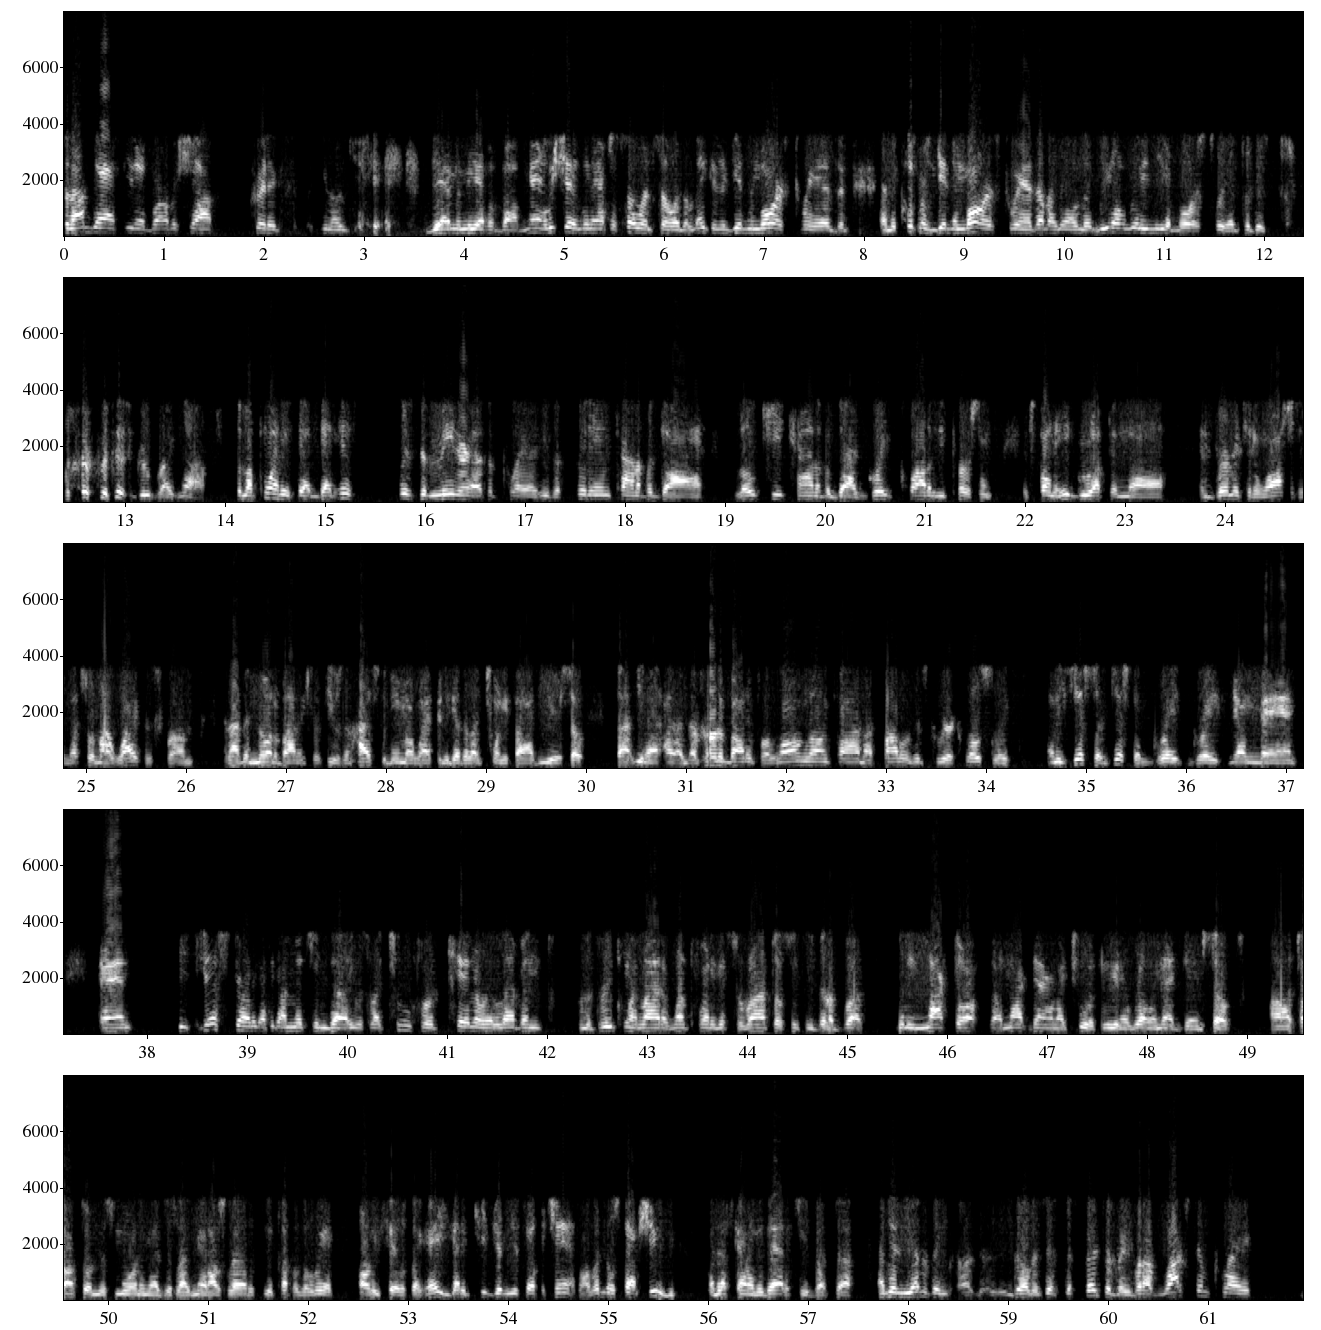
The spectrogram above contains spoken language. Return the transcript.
so I've got you know barbershop critics you know, jamming me up about, man, we should have went after so and so, and the Lakers are getting the Morris twins, and and the Clippers getting the Morris twins. I'm like, no, look, we don't really need a Morris twin for this for this group right now. So my point is that that his his demeanor as a player, he's a fit-in kind of a guy, low-key kind of a guy, great quality person. It's funny, he grew up in uh, in Bremerton, Washington. That's where my wife is from, and I've been knowing about him since he was in high school. Me and my wife been together like 25 years, so uh, you know, I, I've heard about him for a long, long time. I followed his career closely, and he's just a just a great, great young man. And he just started. I think I mentioned uh, he was like two for ten or eleven from the three point line at one point against Toronto since he's been a buck. Then he knocked off, uh, knocked down like two or three in a row in that game. So uh, I talked to him this morning. I was just like, man, I was glad to see a couple of go in. All he said was like, hey, you got to keep giving yourself a chance. I wasn't gonna stop shooting, and that's kind of his attitude. But uh, and then the other thing, uh, Bill, is just defensively. But I've watched him play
